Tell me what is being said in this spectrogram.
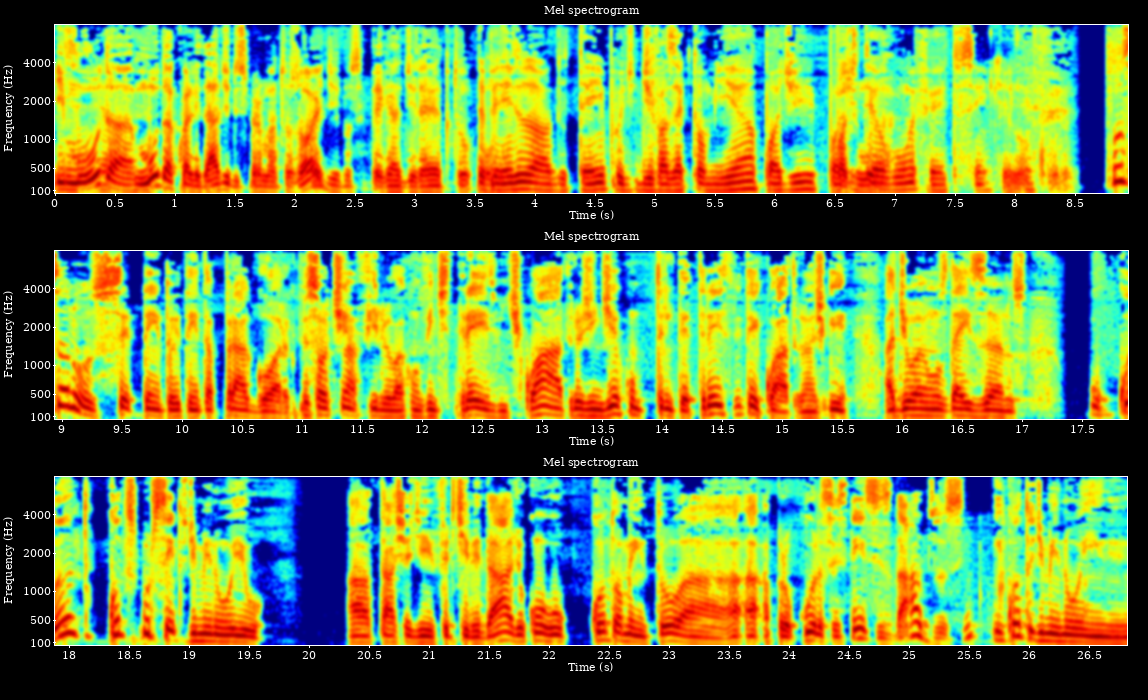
E muda, muda a qualidade do espermatozoide? Você pegar direto? ou- Dependendo do, do tempo de, de vasectomia, pode, pode, Pode ter mudar. algum efeito, sim. Que loucura. Nos anos 70, 80 pra agora, que o pessoal tinha filho lá com 23, 24, hoje em dia com 33, 34, né? acho que adiou uns 10 anos. O quanto, quantos por cento diminuiu a taxa de fertilidade, ou, ou quanto aumentou a, a, a procura? Vocês têm esses dados, assim? Enquanto diminui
